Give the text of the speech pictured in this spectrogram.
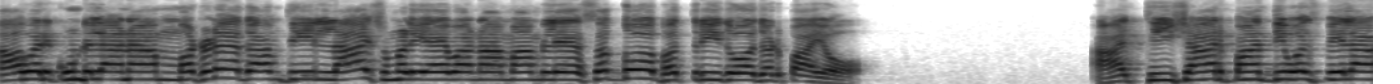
આવરકુંડલાના મઢડા ગામથી લાશ મળી આવવાના મામલે સગો ભત્રીજો ઝડપાયો. આજથી ચાર પાંચ દિવસ પહેલા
